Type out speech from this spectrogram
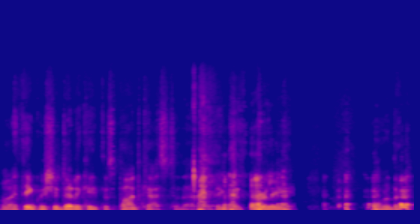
Well, I think we should dedicate this podcast to that. I think that really over the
